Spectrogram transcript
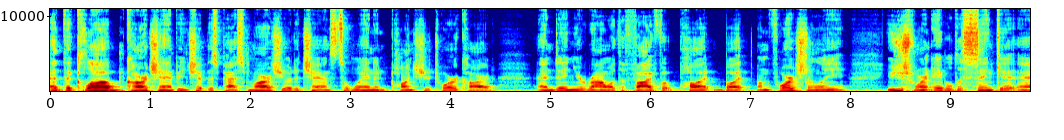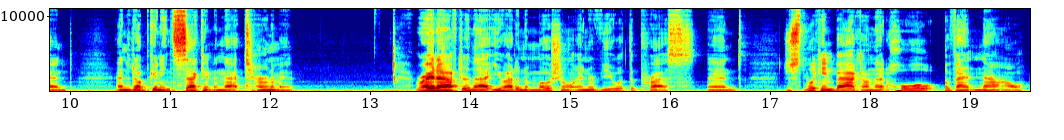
At the club car championship this past March, you had a chance to win and punch your tour card, ending your round with a five foot putt, but unfortunately, you just weren't able to sink it and ended up getting second in that tournament. Right after that, you had an emotional interview with the press, and just looking back on that whole event now,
